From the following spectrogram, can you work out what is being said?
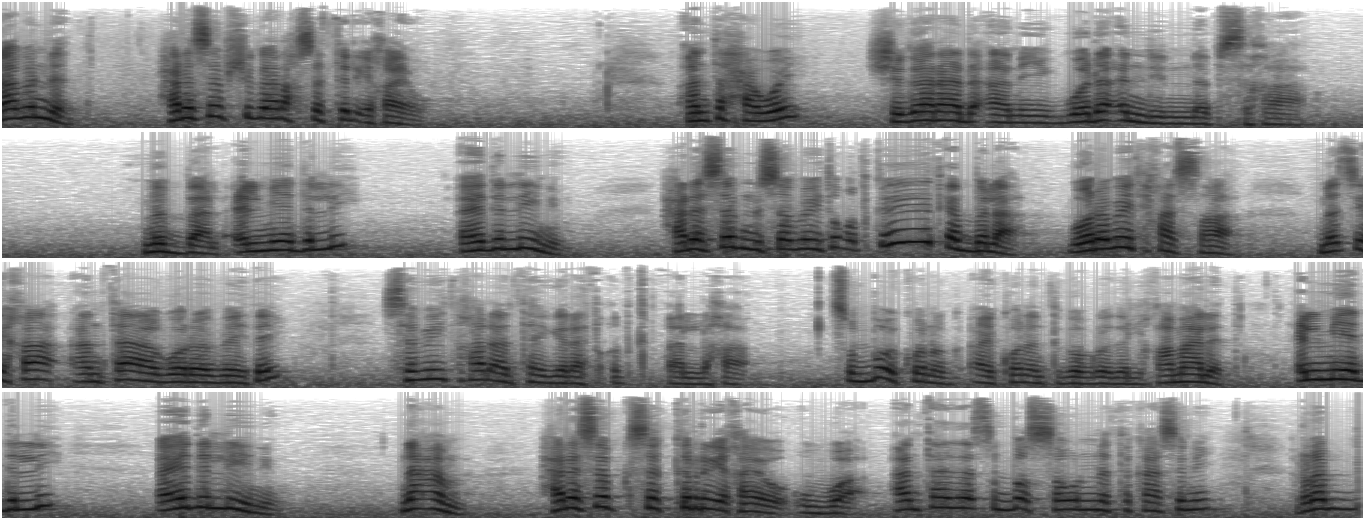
ንኣብነት ሓደ ሰብ ሽጋራ ክሰቲ ርኢኻዮ ኣንታ ሓወይ ሽጋራ ድኣ ጎዳኢ እንድዩ ንነብስኻ ምባል ዕልሚ የድሊ ኣየድልይን እዩ ሓደ ሰብ ንሰበይቱ ቅጥቅጥ የብላ ጎረቤት ኢኻ ንስኻ መጺኻ ኣንታ ጎረቤተይ ሰበይትኻ ድኣ እንታይ ገይራ ትቕጥቅጥ ኣለኻ ፅቡቅ ኣይኮነን ትገብሮ ዘለኻ ማለት ዕልሚ የድሊ ኣየድልይን እዩ ንዓም ሓደ ሰብ ክሰክር ርኢኻዮ እዋ ኣንታ እዛ ፅብቅ ሰውነትካ ስኒ ረቢ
